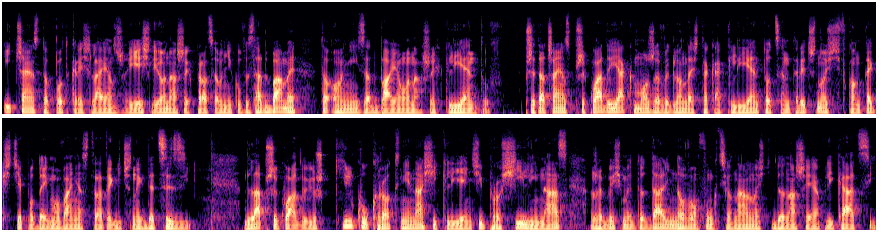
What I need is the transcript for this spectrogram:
i często podkreślając, że jeśli o naszych pracowników zadbamy, to oni zadbają o naszych klientów przytaczając przykłady, jak może wyglądać taka klientocentryczność w kontekście podejmowania strategicznych decyzji. Dla przykładu, już kilkukrotnie nasi klienci prosili nas, żebyśmy dodali nową funkcjonalność do naszej aplikacji.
